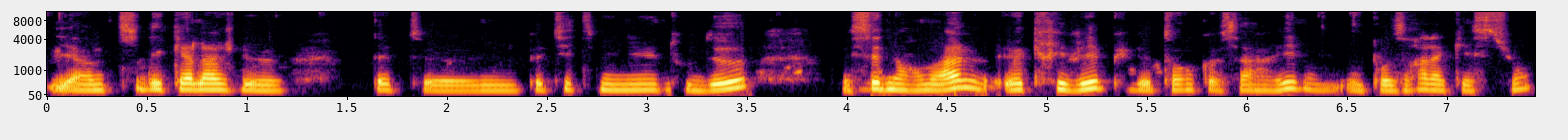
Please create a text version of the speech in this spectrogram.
Il y a un petit décalage de peut-être euh, une petite minute ou deux, mais c'est normal. Écrivez, puis le temps que ça arrive, on posera la question.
